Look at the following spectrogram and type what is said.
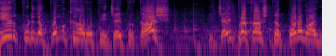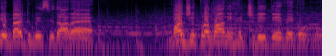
ನೀರು ಕುಡಿದ ಪ್ರಮುಖ ಆರೋಪಿ ಜಯಪ್ರಕಾಶ್ ಈ ಜಯಪ್ರಕಾಶ್ನ ಪರವಾಗಿ ಬ್ಯಾಟ್ ಬೀಸಿದ್ದಾರೆ. ಮಾಜಿ ಪ್ರಧಾನಿ ಎಚ್ ಡಿ ದೇವೇಗೌಡರು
